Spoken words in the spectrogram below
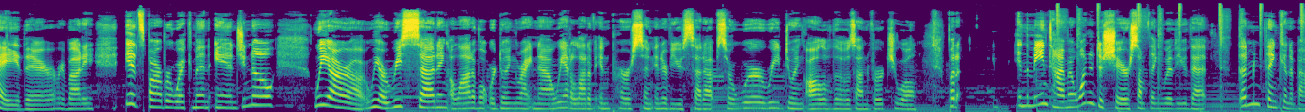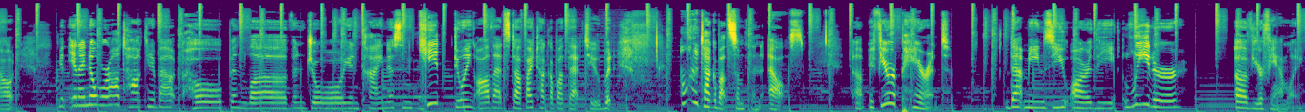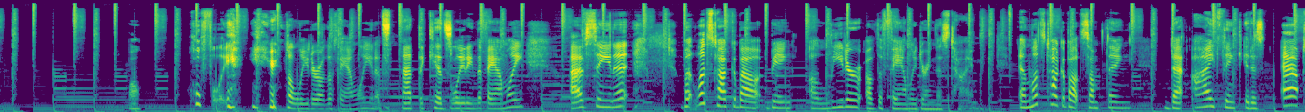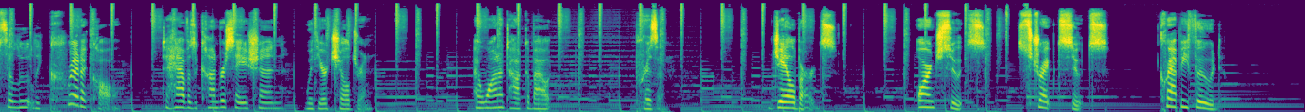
Hey there, everybody! It's Barbara Wickman, and you know, we are uh, we are resetting a lot of what we're doing right now. We had a lot of in-person interviews set up, so we're redoing all of those on virtual. But in the meantime, I wanted to share something with you that, that I've been thinking about. And, I know we're all talking about hope and love and joy and kindness, and keep doing all that stuff. I talk about that too, but I want to talk about something else. Uh, if you're a parent that means you are the leader of your family. Well, hopefully you're the leader of the family and it's not the kids leading the family. I've seen it. But let's talk about being a leader of the family during this time. And let's talk about something that I think it is absolutely critical to have as a conversation with your children. I want to talk about prison jailbirds, orange suits, striped suits, crappy food,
